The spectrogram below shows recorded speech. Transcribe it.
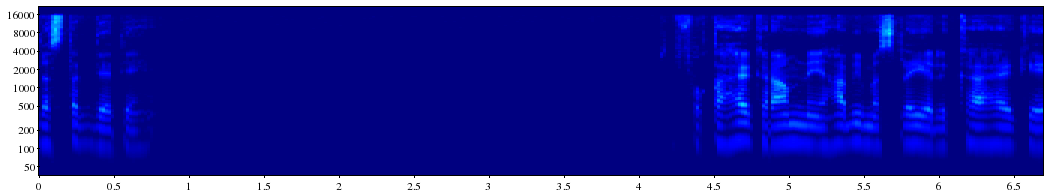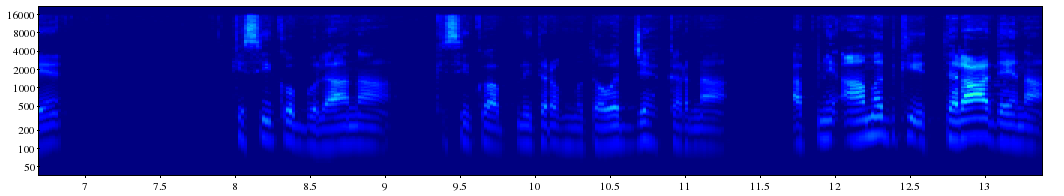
دستک دیتے ہیں۔ فقہ کرام نے یہاں بھی مسئلہ یہ لکھا ہے کہ کسی کو بلانا، کسی کو اپنی طرف متوجہ کرنا، اپنی آمد کی اطلاع دینا،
